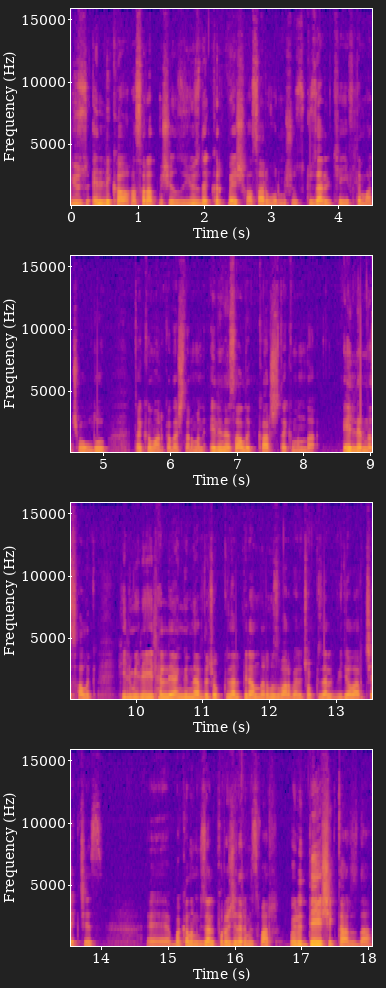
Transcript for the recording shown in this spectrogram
150k hasar atmışız. %45 hasar vurmuşuz. Güzel, keyifli maç oldu. Takım arkadaşlarımın eline sağlık. Karşı takımında ellerine sağlık. Hilmi ile ilerleyen günlerde çok güzel planlarımız var. Böyle çok güzel videolar çekeceğiz. Ee, bakalım güzel projelerimiz var. Böyle değişik tarzda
